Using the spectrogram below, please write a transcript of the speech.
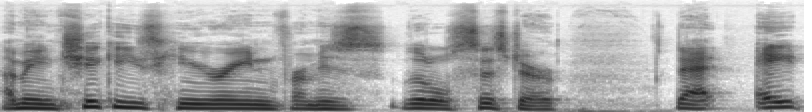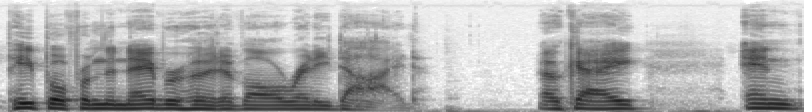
I mean, Chickie's hearing from his little sister that eight people from the neighborhood have already died. Okay. And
